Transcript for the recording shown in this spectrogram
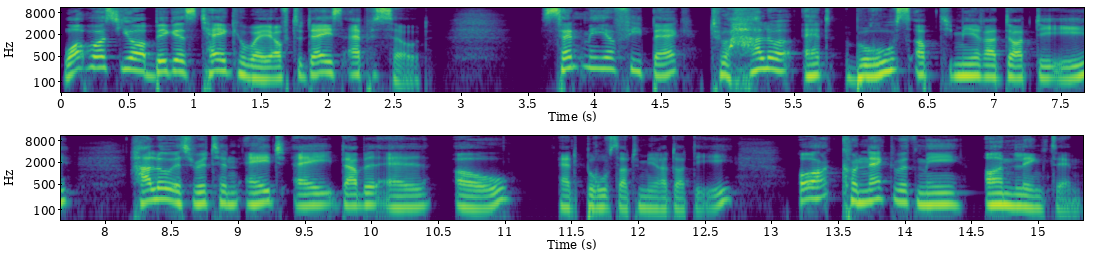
What was your biggest takeaway of today's episode? Send me your feedback to hallo at berufsoptimierer.de. Hallo is written H A L L O at berufsoptimierer.de or connect with me on LinkedIn.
